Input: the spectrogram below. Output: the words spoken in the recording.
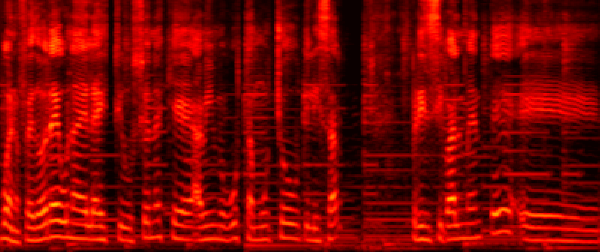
bueno, Fedora es una de las distribuciones que a mí me gusta mucho utilizar, principalmente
